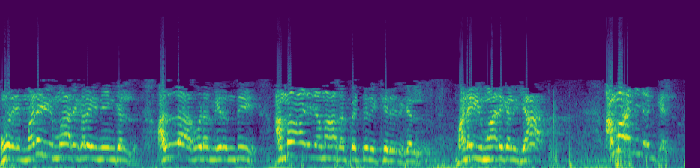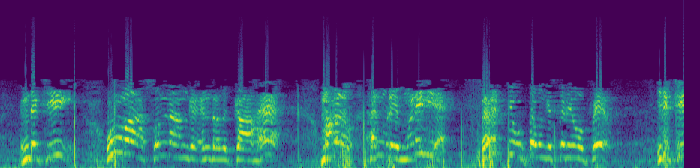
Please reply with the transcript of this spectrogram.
உங்களுடைய மனைவிமார்களை நீங்கள் அல்லாஹுடம் இருந்து அமானிதமாக பெற்றிருக்கிறீர்கள். மனைவிமார்கள் யார்? அமானிதங்கள் இன்றைக்கு உம்மா சொன்னாங்க என்றதுக்காக மகள் தன்னுடைய மனைவிய விரட்டி விட்டவங்க எத்தனையோ பேர். இதுக்கு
